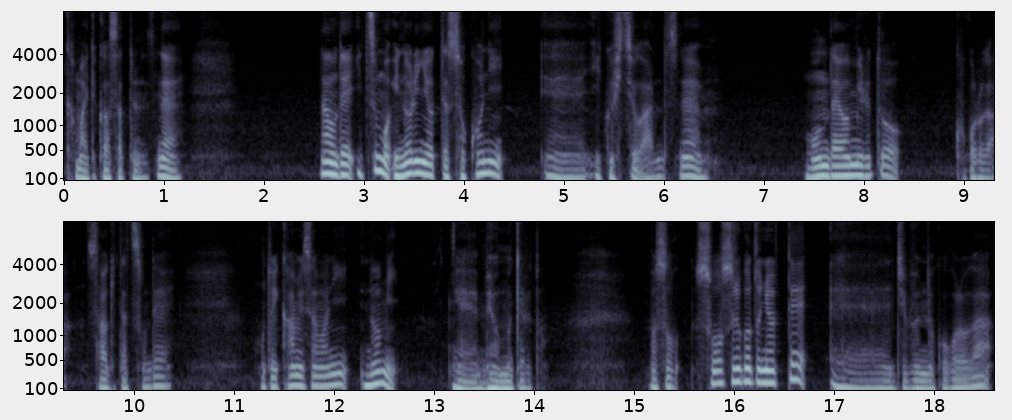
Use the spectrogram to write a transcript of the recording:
構えてくださってるんですね。なので、いつも祈りによってそこに、えー、行く必要があるんですね。問題を見ると心が騒ぎ立つので、本当に神様にのみ、えー、目を向けると。まあ、そそうすることによって、えー、自分の心が、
